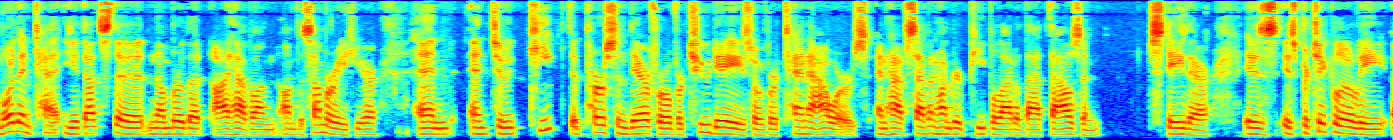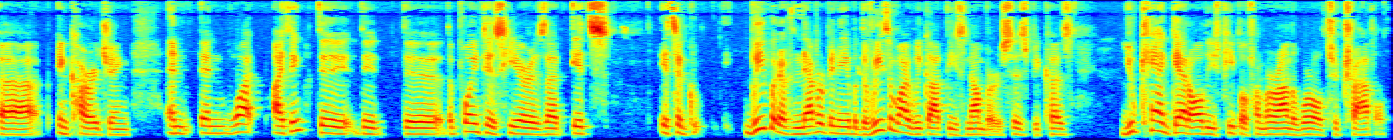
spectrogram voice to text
More than 10, yeah, that's the number that I have on, on the summary here. And, and to keep the person there for over two days, over 10 hours, and have 700 people out of that thousand stay there is, is particularly uh, encouraging. And, and what I think the, the, the the point is here is that it's it's a we would have never been able the reason why we got these numbers is because you can't get all these people from around the world to travel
